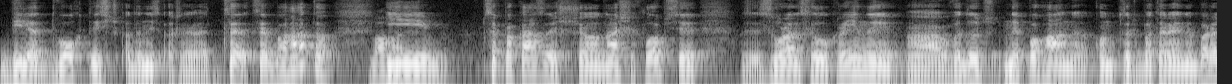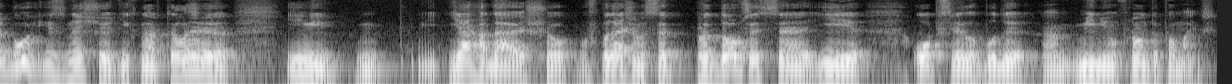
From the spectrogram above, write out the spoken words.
біля 2 тисяч одиниць артилерії. Це, це багато, Багато. і це показує, що наші хлопці з Збройних сил України е, ведуть непогану контрбатарейну боротьбу і знищують їхню артилерію. І я гадаю, що в подальшому все продовжиться і обстрілів буде е, мінімум фронту поменше.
